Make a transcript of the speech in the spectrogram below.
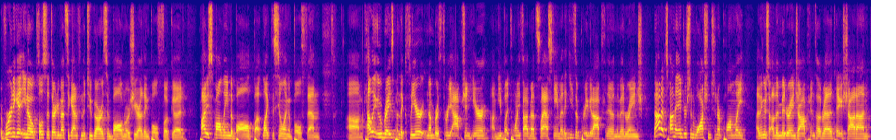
If we're going to get, you know, close to 30 minutes again from the two guards and Ball and Rozier, I think both look good. Probably small lean to Ball, but like the ceiling of both them. Um, Kelly Oubre's been the clear number three option here. Um, he played 25 minutes last game. I think he's a pretty good option there in the mid range. Not a ton of interest in Washington or Plumlee. I think there's other mid range options I'd rather take a shot on.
